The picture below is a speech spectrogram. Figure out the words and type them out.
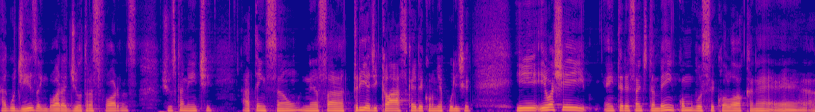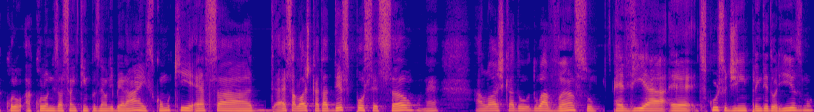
agudiza, embora de outras formas, justamente atenção nessa tríade clássica da economia política. E eu achei é interessante também como você coloca né, é, a colonização em tempos neoliberais, como que essa, essa lógica da despossessão, né, a lógica do, do avanço é, via é, discurso de empreendedorismo,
